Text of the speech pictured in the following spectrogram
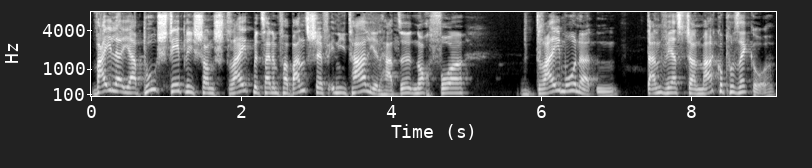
weil er ja buchstäblich schon Streit mit seinem Verbandschef in Italien hatte, noch vor drei Monaten, dann wär's Gianmarco Posecco.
